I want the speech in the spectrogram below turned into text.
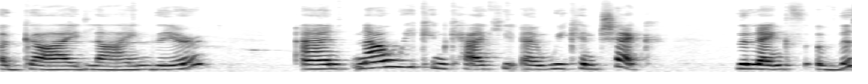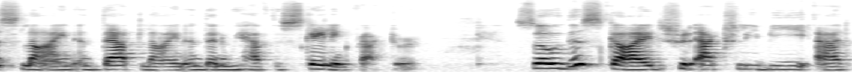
a guideline there and now we can calculate and uh, we can check the length of this line and that line and then we have the scaling factor. So this guide should actually be at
